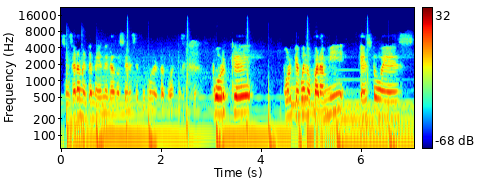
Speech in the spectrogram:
sinceramente me he negado a hacer ese tipo de tatuajes. Porque, porque bueno, para mí esto es,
